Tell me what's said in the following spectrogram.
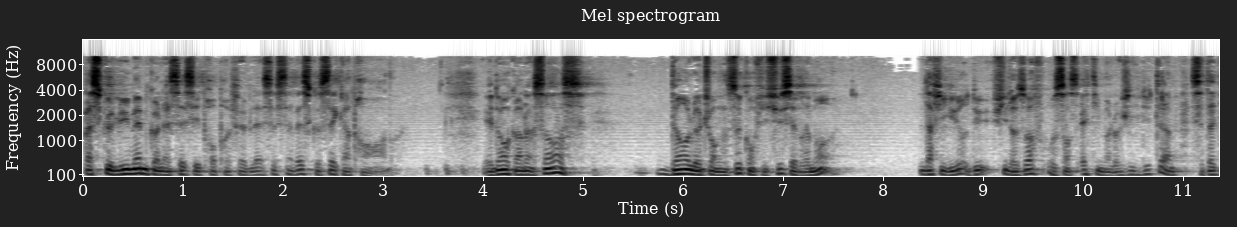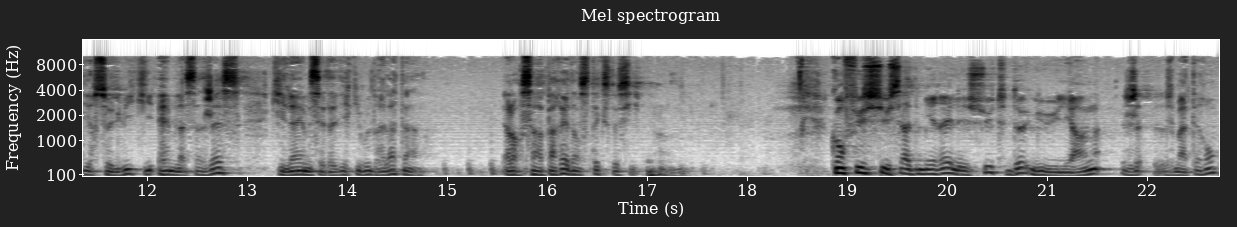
parce que lui-même connaissait ses propres faiblesses et savait ce que c'est qu'apprendre. Et donc, en un sens, dans le Zhuangzi, Confucius est vraiment la figure du philosophe au sens étymologique du terme, c'est-à-dire celui qui aime la sagesse, qui l'aime, c'est-à-dire qui voudrait l'atteindre. Alors ça apparaît dans ce texte-ci. Confucius admirait les chutes de Luliang. Je, je m'interromps.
